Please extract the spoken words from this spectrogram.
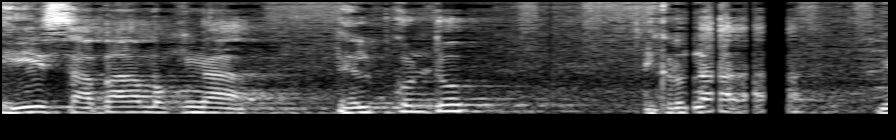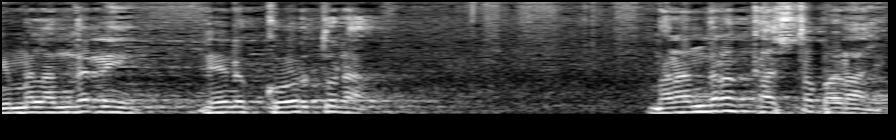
ఈ సభాముఖంగా తెలుపుకుంటూ ఇక్కడున్న మిమ్మల్ని అందరినీ నేను కోరుతున్నా. మనందరం కష్టపడాలి.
